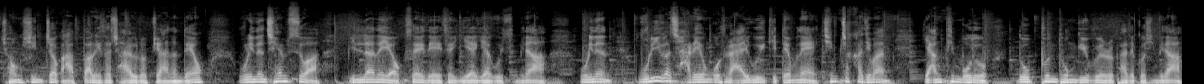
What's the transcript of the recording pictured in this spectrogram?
정신적 압박에서 자유롭지 않은데요. 우리는 챔스와 밀란의 역사에 대해서 이야기하고 있습니다. 우리는 우리가 잘해온 것을 알고 있기 때문에 침착하지만 양팀 모두 높은 동기부여를 받을 것입니다.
